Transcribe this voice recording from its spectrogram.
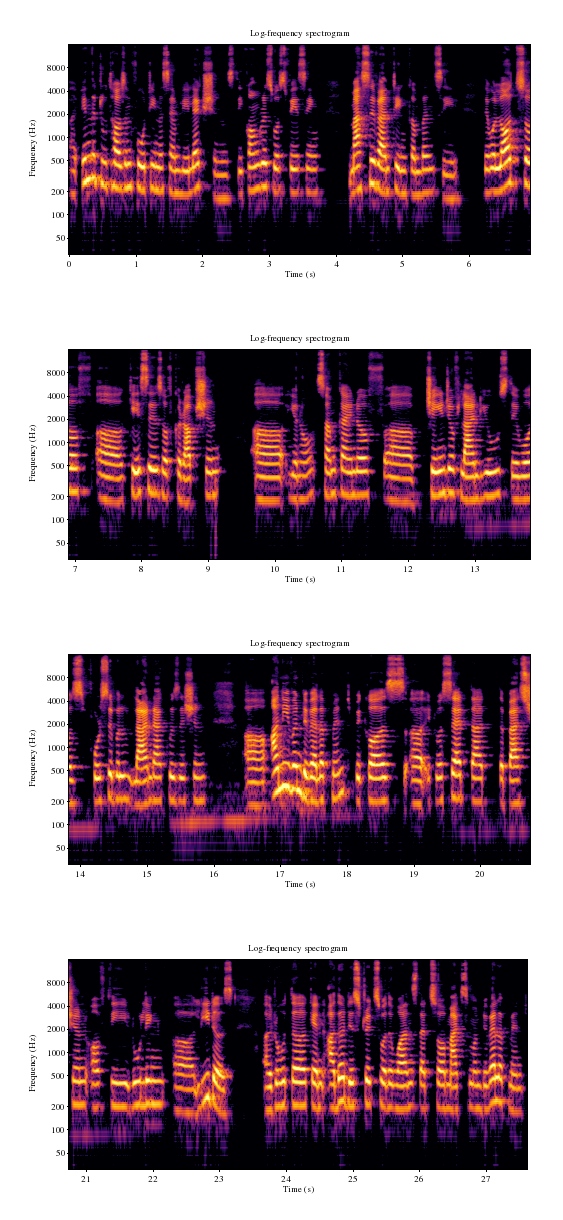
uh, in the 2014 assembly elections, the Congress was facing massive anti incumbency. There were lots of uh, cases of corruption, uh, you know, some kind of uh, change of land use. There was forcible land acquisition, uh, uneven development because uh, it was said that the bastion of the ruling uh, leaders uh, Rohtak and other districts were the ones that saw maximum development.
